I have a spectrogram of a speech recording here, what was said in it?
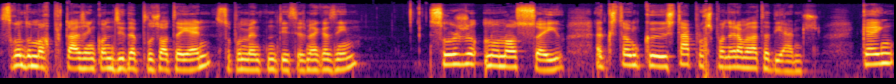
Segundo uma reportagem conduzida pelo JN, Suplemento de Notícias Magazine, surge no nosso seio a questão que está por responder a uma data de anos. Quem,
